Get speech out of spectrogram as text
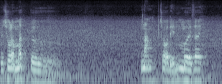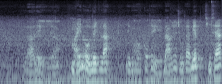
nói chung là mất từ 5 cho đến 10 giây là để ờ, máy nó ổn định lại, thì nó có thể báo cho chúng ta biết chính xác.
